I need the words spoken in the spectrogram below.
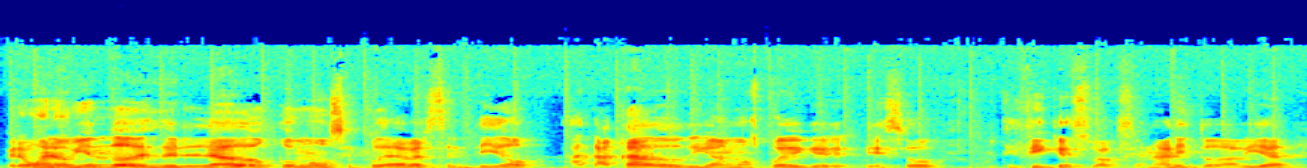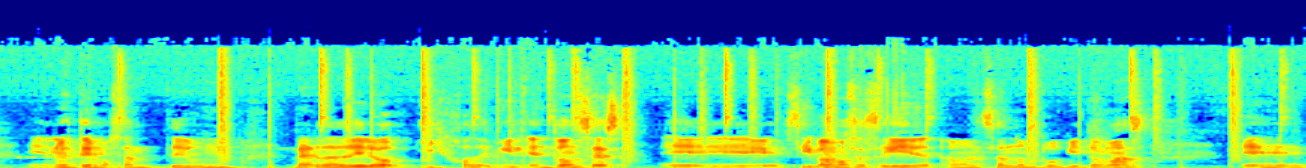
pero bueno, viendo desde el lado cómo se puede haber sentido atacado, digamos, puede que eso justifique su accionar y todavía eh, no estemos ante un verdadero hijo de mil. Entonces, eh, sí, vamos a seguir avanzando un poquito más. Eh,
